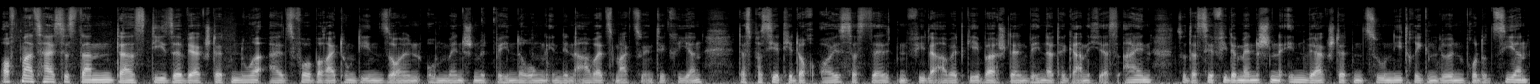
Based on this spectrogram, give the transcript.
Oftmals heißt es dann, dass diese Werkstätten nur als Vorbereitung dienen sollen, um Menschen mit Behinderungen in den Arbeitsmarkt zu integrieren. Das passiert jedoch äußerst selten. Viele Arbeitgeber stellen Behinderte gar nicht erst ein, sodass sehr viele Menschen in Werkstätten zu niedrigen Löhnen produzieren,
